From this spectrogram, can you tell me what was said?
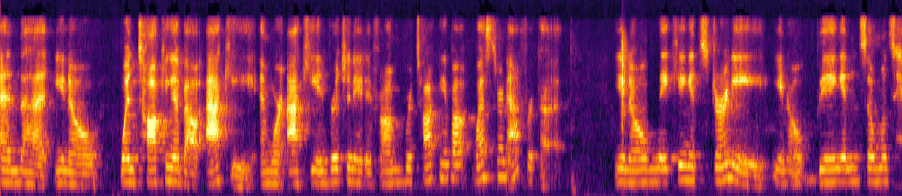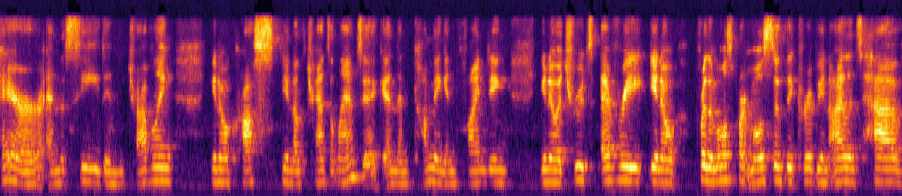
and that you know when talking about ackee and where ackee originated from we're talking about western africa you know making its journey you know being in someone's hair and the seed and traveling you know across you know the transatlantic and then coming and finding you know its roots every you know for the most part, most of the Caribbean islands have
